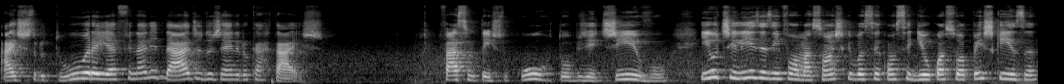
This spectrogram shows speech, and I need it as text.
A estrutura e a finalidade do gênero cartaz. Faça um texto curto, objetivo e utilize as informações que você conseguiu com a sua pesquisa.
